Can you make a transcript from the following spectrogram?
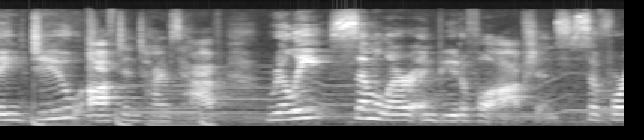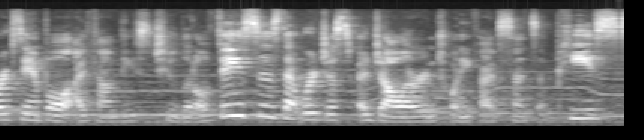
they do oftentimes have really similar and beautiful options. So for example, I found these two little vases that were just a dollar and 25 cents a piece.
